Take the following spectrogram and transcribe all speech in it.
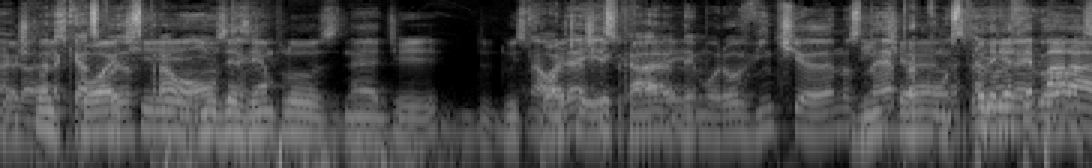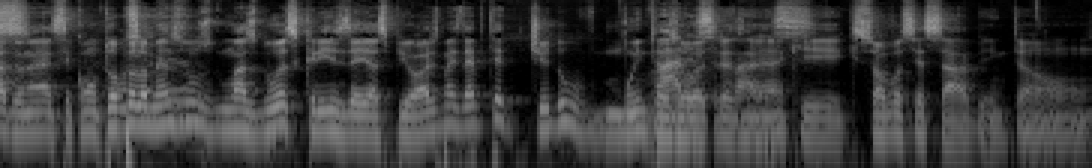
eu acho que o esporte e os exemplos né, de, do, do esporte Não, acho isso, que cai... cara, demorou 20 anos 20 né, para construir Poderia um ter parado, né? Você contou Com pelo certeza. menos umas duas crises aí, as piores, mas deve ter tido muitas várias, outras, né, várias. né? Que, que só você sabe. Então.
